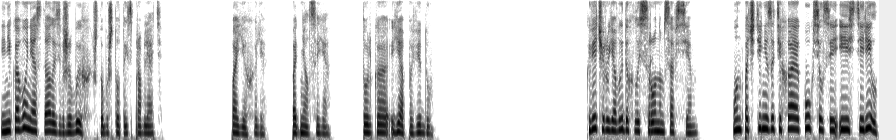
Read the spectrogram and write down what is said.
И никого не осталось в живых, чтобы что-то исправлять. «Поехали», — поднялся я. «Только я поведу». К вечеру я выдохлась с Роном совсем. Он почти не затихая куксился и истерил,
